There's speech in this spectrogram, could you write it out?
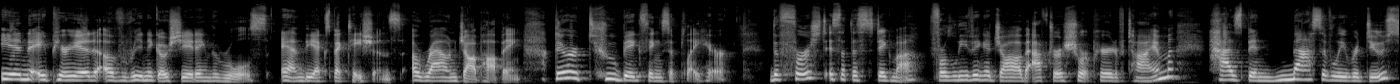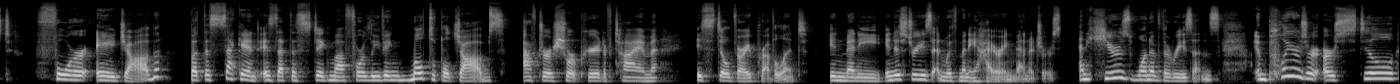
in a period of renegotiating the rules and the expectations around job hopping. There are two big things at play here. The first is that the stigma for leaving a job after a short period of time has been massively reduced for a job. But the second is that the stigma for leaving multiple jobs after a short period of time is still very prevalent in many industries and with many hiring managers. And here's one of the reasons employers are, are still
